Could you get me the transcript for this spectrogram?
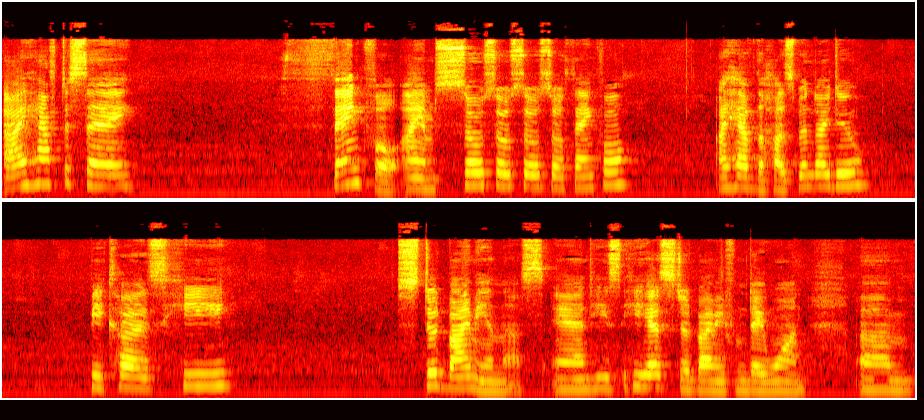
I have to say, thankful. I am so, so, so, so thankful. I have the husband I do because he stood by me in this, and he's he has stood by me from day one. Um,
